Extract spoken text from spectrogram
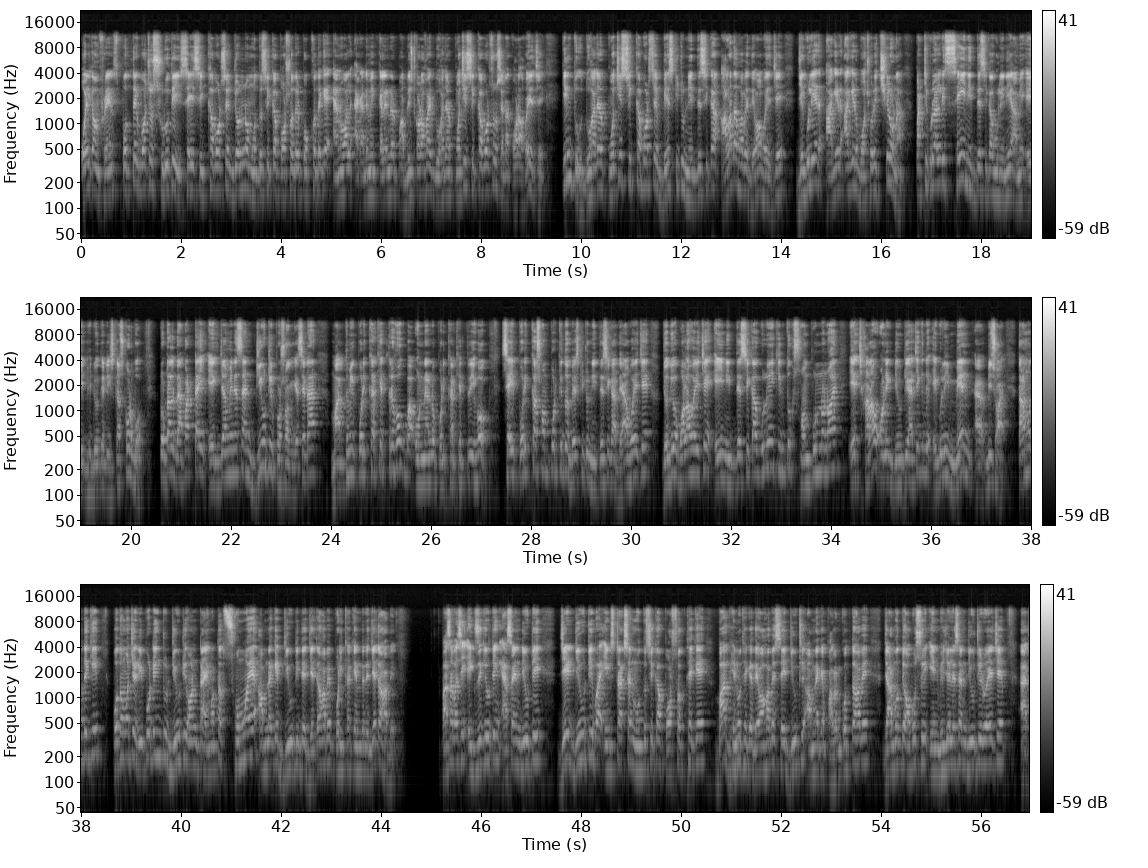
Welcome friends প্রত্যেক বছর শুরুতেই সেই শিক্ষাবর্ষের জন্য মধ্যশিক্ষা পর্ষদের পক্ষ থেকে অ্যানুয়াল একাডেমিক ক্যালেন্ডার পাবলিশ করা হয়। দু হাজার পঁচিশ শিক্ষাবর্ষ সেটা করা হয়েছে। কিন্তু দু হাজার পঁচিশ শিক্ষাবর্ষে বেশ কিছু নির্দেশিকা আলাদাভাবে দেওয়া হয়েছে, যেগুলি এর আগের আগের বছরে ছিল না। পার্টিকুলারলি সেই নির্দেশিকাগুলি নিয়ে আমি এই ভিডিওতে ডিসকাস করব। টোটাল ব্যাপারটাই এক্সামিনেশন ডিউটি প্রসঙ্গে, সেটা মাধ্যমিক পরীক্ষার ক্ষেত্রে হোক বা অন্যান্য পরীক্ষার ক্ষেত্রেই হোক, সেই পরীক্ষা সম্পর্কিত বেশ কিছু নির্দেশিকা দেওয়া হয়েছে। যদিও বলা হয়েছে এই নির্দেশিকাগুলোই কিন্তু সম্পূর্ণ নয়, এছাড়াও অনেক ডিউটি আছে, কিন্তু এগুলি মেন বিষয়। তার মধ্যে কি? প্রথম হচ্ছে reporting to duty on time অর্থাৎ সময়ে আপনাকে ডিউটিতে যেতে হবে, পরীক্ষা কেন্দ্রে যেতে হবে। পাশাপাশি এক্সিকিউটিং অ্যাসাইন ডিউটি যে ডিউটি বা ইনস্ট্রাকশন মধ্যশিক্ষা পর্ষদ থেকে বা ভেনু থেকে দেওয়া হবে, সেই ডিউটি আপনাকে পালন করতে হবে। যার মধ্যে অবশ্যই ইনভিজিলেশন ডিউটি রয়েছে।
